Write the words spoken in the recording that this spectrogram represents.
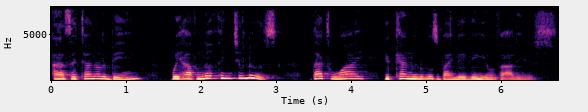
As eternal being, we have nothing to lose. That's why you can lose by living your values.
